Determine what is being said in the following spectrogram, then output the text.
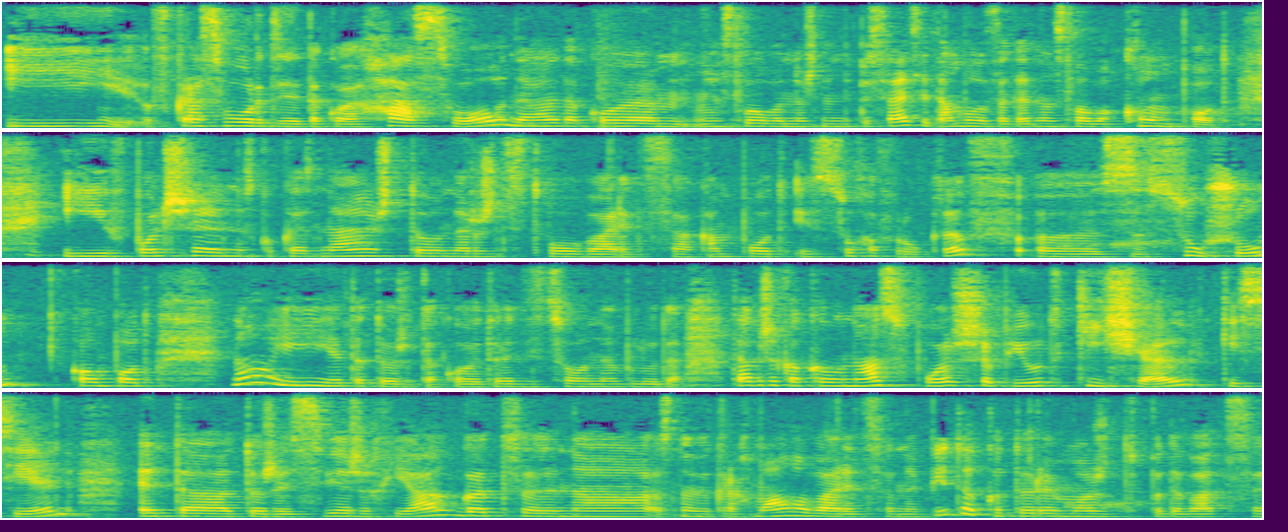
И в кроссворде такое хасло, да, такое слово нужно написать, и там было загадано слово компот. И в Польше, насколько я знаю, что на Рождество варится компот из сухофруктов, э, с сушу компот. Ну и это тоже такое традиционное блюдо. Так же, как и у нас в Польше пьют кисель, кисель. Это тоже из свежих ягод. На основе крахмала варится напиток, который может подаваться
